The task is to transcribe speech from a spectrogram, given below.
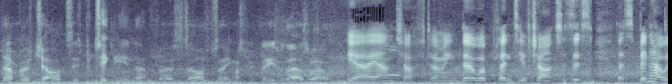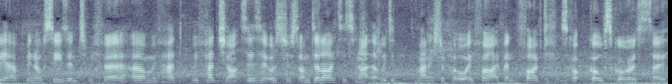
number of chances, particularly in that first half, so you must be pleased with that as well. Yeah, I am chuffed. I mean, there were plenty of chances. It's that's been how we have been all season. To be fair, um, we've had we've had chances. It was just I'm delighted tonight that we did manage to put away five and five different goal scorers. So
